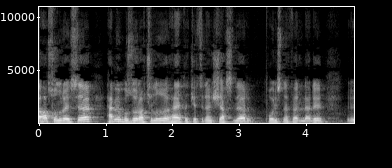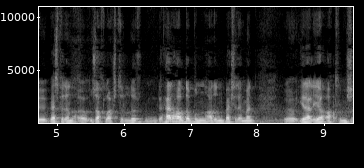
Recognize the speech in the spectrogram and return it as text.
Daha sonra isə həmin bu zorakılığı həyata keçirən şəxslər, polis nəfərləri e, vəzifədən e, uzaqlaşdırılır. Hər halda bunun adını bəlkə də mən e, irəliyə atılmış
